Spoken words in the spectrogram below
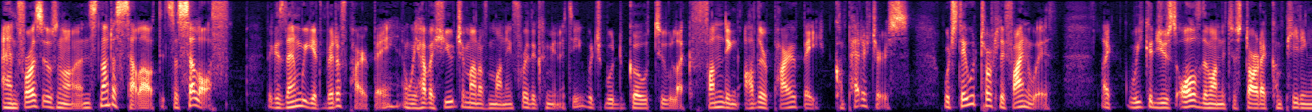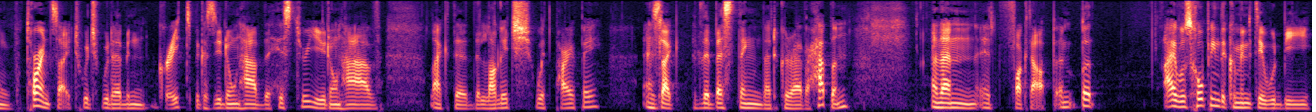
and for us it was not. And it's not a sellout; it's a sell off because then we get rid of Pirate Bay and we have a huge amount of money for the community, which would go to like funding other Pirate Bay competitors, which they would totally fine with. Like we could use all of the money to start a competing torrent site, which would have been great because you don't have the history, you don't have like the the luggage with Pirate Bay, and it's like the best thing that could ever happen. And then it fucked up. And but I was hoping the community would be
